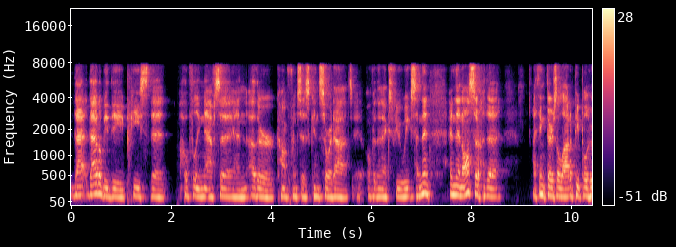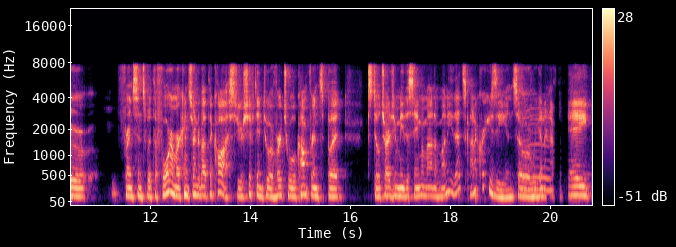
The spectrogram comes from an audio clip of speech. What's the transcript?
that that'll be the piece that hopefully NAFSA and other conferences can sort out over the next few weeks. And then and then also the I think there's a lot of people who for instance with the forum are concerned about the cost. You're shifting to a virtual conference but still charging me the same amount of money. That's kind of crazy. And so mm. are we going to mm. have to pay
